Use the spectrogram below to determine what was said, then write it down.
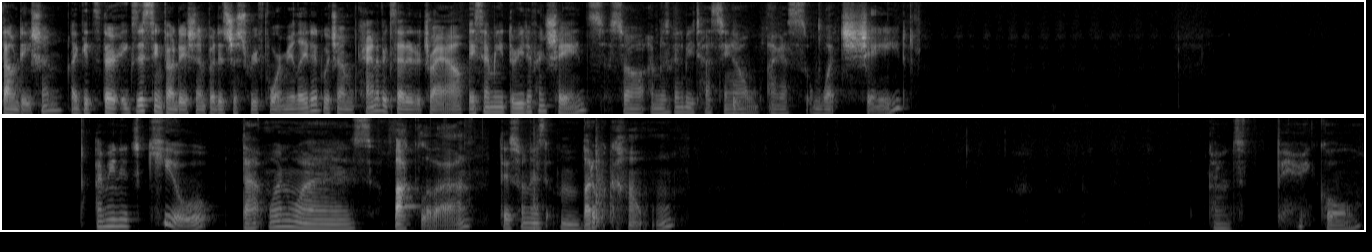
foundation. Like it's their existing foundation but it's just reformulated which i'm kind of excited to try out. They sent me three different shades so i'm just going to be testing out i guess what shade I mean, it's cute. That one was baklava. This one is pecan. That one's very cool.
